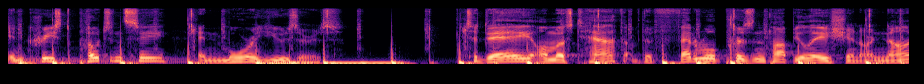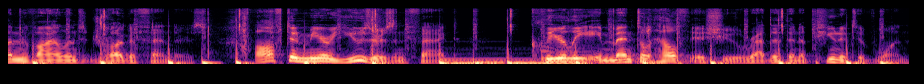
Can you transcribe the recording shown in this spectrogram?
increased potency, and more users. Today, almost half of the federal prison population are nonviolent drug offenders, often mere users, in fact, clearly a mental health issue rather than a punitive one.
